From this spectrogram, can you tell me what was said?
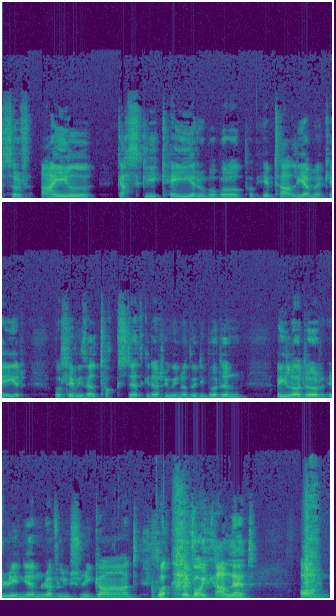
sort of ail gasglu ceir o bobl heb talu am y ceir o llefydd fel Toxteth gyda rhywun oedd wedi bod yn aelod o'r Iranian Revolutionary Guard. Mae'n fwy caled. Ond,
